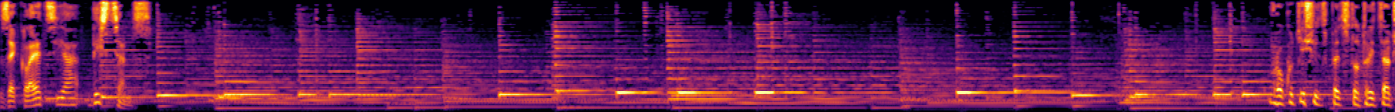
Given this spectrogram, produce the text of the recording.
z ecclesia discens. V roku 1534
